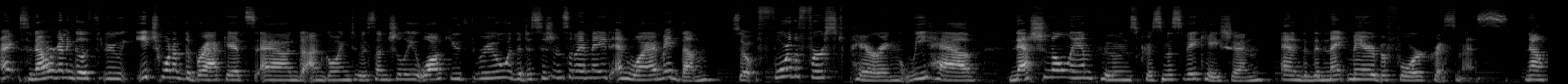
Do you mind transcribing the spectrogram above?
Alright, so now we're going to go through each one of the brackets and I'm going to essentially walk you through the decisions that I made and why I made them. So for the first pairing, we have National Lampoon's Christmas Vacation and The Nightmare Before Christmas. Now,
